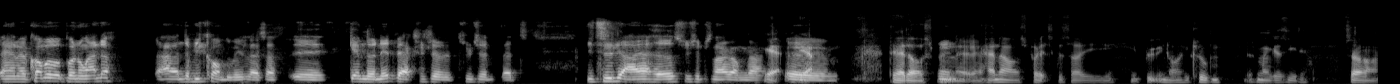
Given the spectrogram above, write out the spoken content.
at han er kommet ud på nogle andre andre vilkår, om du vil. Altså, øh, gennem noget netværk, synes jeg, synes jeg, at de tidligere ejere havde, synes jeg, du snakker om gang. Ja, øh, ja. det er det også, men mm. øh, han har også forelsket sig i, i byen og i klubben, hvis man kan sige det. Så,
